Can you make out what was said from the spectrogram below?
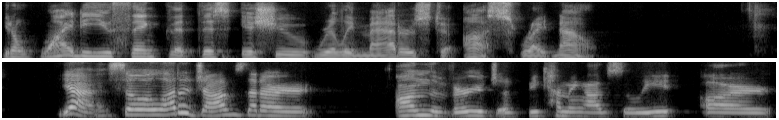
you know, why do you think that this issue really matters to us right now? Yeah, so a lot of jobs that are on the verge of becoming obsolete are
